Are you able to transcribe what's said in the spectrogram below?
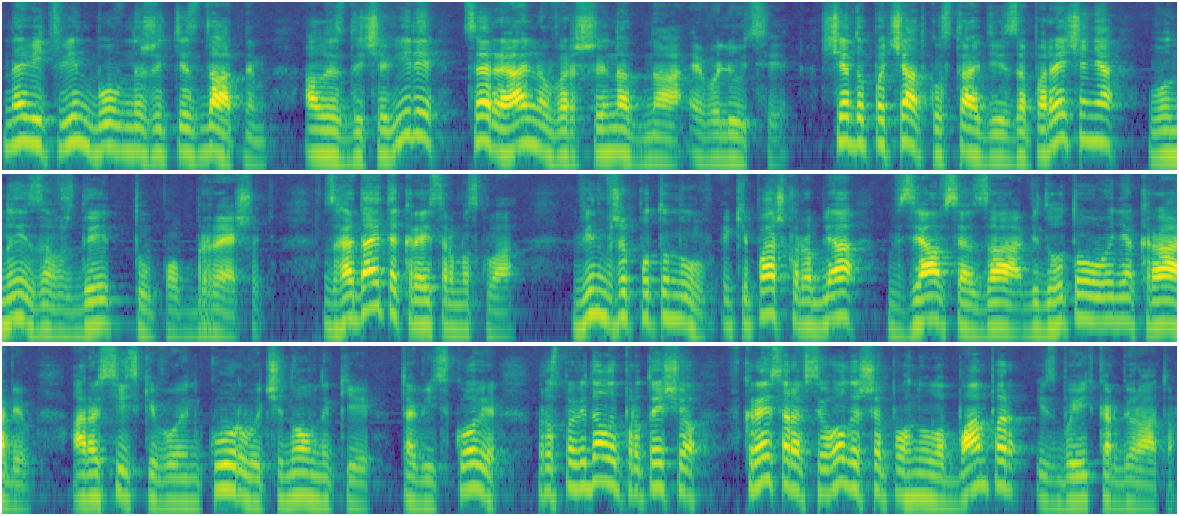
навіть він був нежиттєздатним, але здичавілі це реально вершина дна еволюції. Ще до початку стадії заперечення вони завжди тупо брешуть. Згадайте крейсер Москва. Він вже потонув. Екіпаж корабля взявся за відготовування крабів, а російські воєнкурви, чиновники та військові розповідали про те, що в крейсера всього лише погнуло бампер і збоїть карбюратор.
